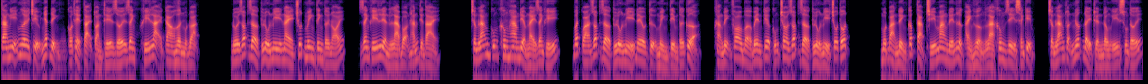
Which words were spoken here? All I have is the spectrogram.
ta nghĩ ngươi chịu nhất định có thể tại toàn thế giới danh khí lại cao hơn một đoạn." Đối George Clooney này chút minh tinh tới nói, danh khí liền là bọn hắn tiền tài. Trầm lãng cũng không ham điểm này danh khí, bất quá rót giờ Clooney đều tự mình tìm tới cửa, khẳng định Forbes bên kia cũng cho rót giờ Clooney chỗ tốt. Một bản đỉnh cấp tạp chí mang đến lực ảnh hưởng là không gì sánh kịp, Trầm lãng thuận nước đẩy thuyền đồng ý xuống tới.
